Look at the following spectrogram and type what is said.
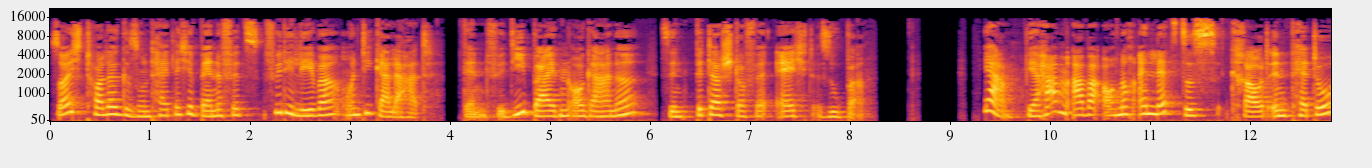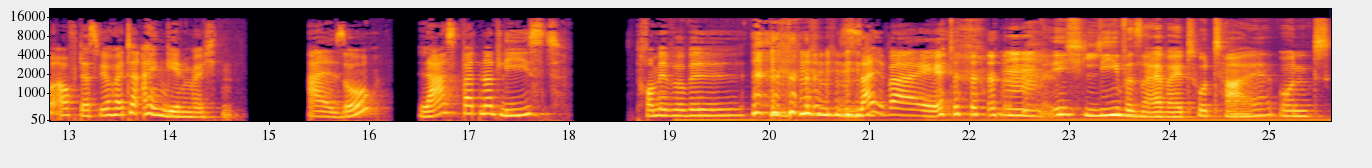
solch tolle gesundheitliche Benefits für die Leber und die Galle hat. Denn für die beiden Organe sind Bitterstoffe echt super. Ja, wir haben aber auch noch ein letztes Kraut in petto, auf das wir heute eingehen möchten. Also, last but not least, Trommelwirbel. Salbei. Mm, ich liebe Salbei total und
